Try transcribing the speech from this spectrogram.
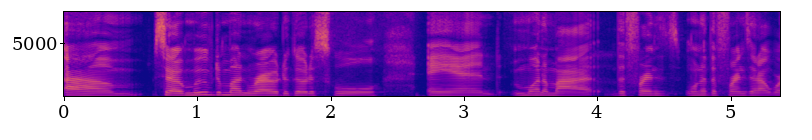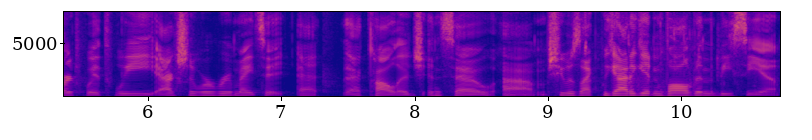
Um, so moved to Monroe to go to school, and one of my the friends, one of the friends that I worked with, we actually were roommates at at, at college, and so um, she was like, "We got to get involved in the BCM,"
